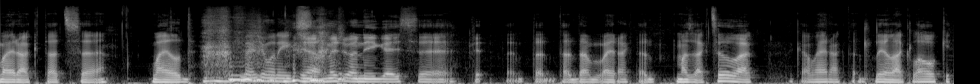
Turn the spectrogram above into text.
vairāk tāds uh, wild, Mežonīgs. jā, mežonīgais, uh, tā, tā, daba vairāk tāda mazāk cilvēku, tā kā vairāk tāda lielāka lauki.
